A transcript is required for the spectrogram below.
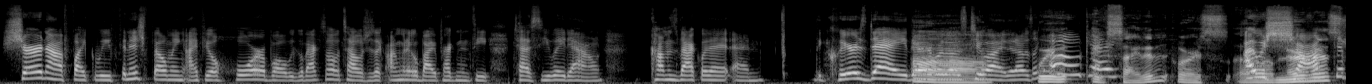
sure enough, like we finished filming, I feel horrible. We go back to the hotel. She's like, I'm going to go buy a pregnancy test. You lay down. Comes back with it. And the clear as day, there were those two eyes. And I was like, Were Oh, okay. excited or I was nervous? shocked at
